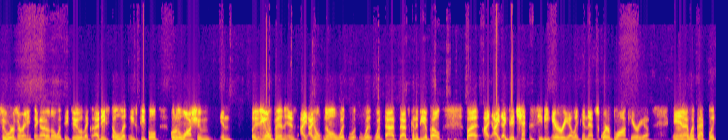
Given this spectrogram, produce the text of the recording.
sewers or anything. I don't know what they do. Like, are they still letting these people go to the washroom in in the open? Is I, I don't know what what what that that's going to be about. But I, I I did check to see the area, like in that square block area. And I went back like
